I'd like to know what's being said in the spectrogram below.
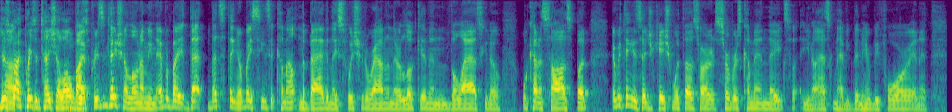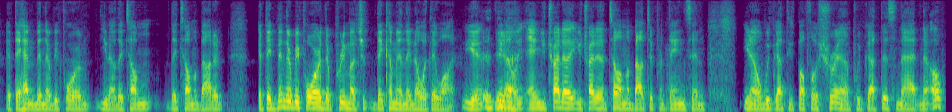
just by uh, presentation alone. by presentation alone, I mean everybody. That that's the thing. Everybody sees it come out in the bag, and they swish it around, and they're looking, and they'll ask, you know, what kind of sauce. But everything is education with us. Our servers come in, they you know ask them, have you been here before? And if if they haven't been there before, you know, they tell them they tell them about it. If they've been there before, they're pretty much they come in, they know what they want. You, you know, and you try to you try to tell them about different things, and you know, we've got these buffalo shrimp, we've got this and that, and oh.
